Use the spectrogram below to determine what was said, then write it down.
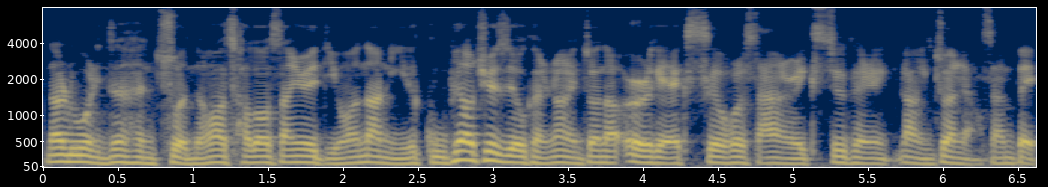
那如果你真的很准的话，超到三月底的话，那你的股票确实有可能让你赚到二个 x 或者三个 x，就可以让你赚两三倍。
